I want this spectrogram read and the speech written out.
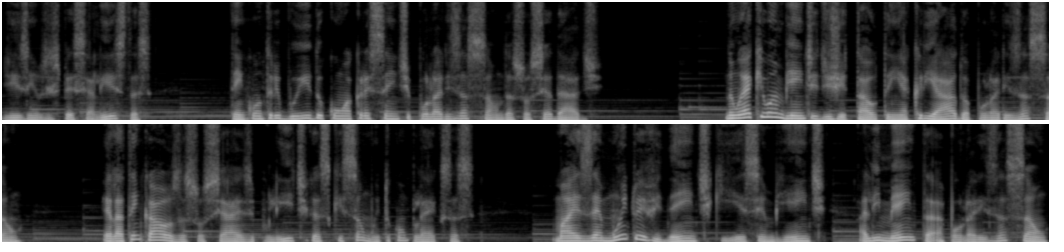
dizem os especialistas, tem contribuído com a crescente polarização da sociedade. Não é que o ambiente digital tenha criado a polarização. Ela tem causas sociais e políticas que são muito complexas, mas é muito evidente que esse ambiente alimenta a polarização.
